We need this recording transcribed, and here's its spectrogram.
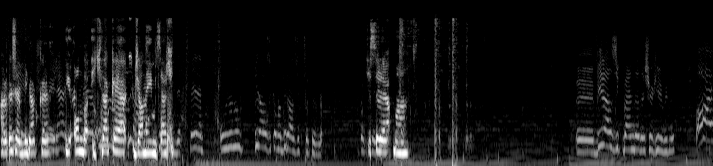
Arkadaşlar bir dakika. Bir 10 da 2 dakikaya canlı yayın biter. Beyler oyununu birazcık ama birazcık çok öyle. Çok Kesere yapma. Ee, birazcık bende de çökebilir. Ay!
